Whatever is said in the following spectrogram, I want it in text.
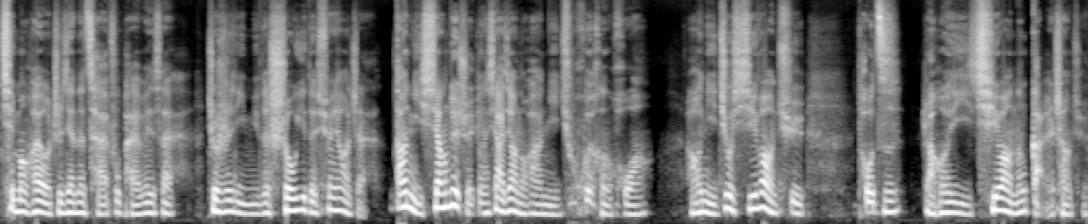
亲朋好友之间的财富排位赛。就是你你的收益的炫耀展，当你相对水平下降的话，你就会很慌，然后你就希望去投资，然后以期望能赶上去。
